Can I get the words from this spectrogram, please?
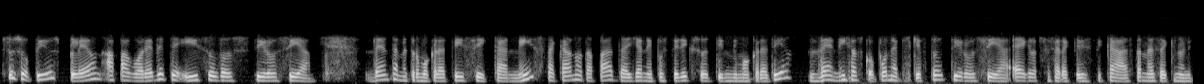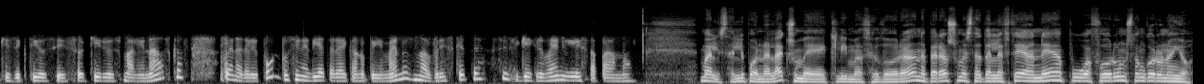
στους οποίους πλέον απαγορεύεται η είσοδος στη Ρωσία δεν θα με τρομοκρατήσει κανείς. Θα κάνω τα πάντα για να υποστηρίξω την δημοκρατία. Δεν είχα σκοπό να επισκεφτώ τη Ρωσία. Έγραψε χαρακτηριστικά στα μέσα κοινωνικής δικτύωσης ο κύριος Μαλινάσκας. Φαίνεται λοιπόν πως είναι ιδιαίτερα ικανοποιημένος να βρίσκεται στη συγκεκριμένη λίστα πάνω. Μάλιστα. Λοιπόν, να αλλάξουμε κλίμα, Θεοδώρα, να περάσουμε στα τελευταία νέα που αφορούν στον κορονοϊό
